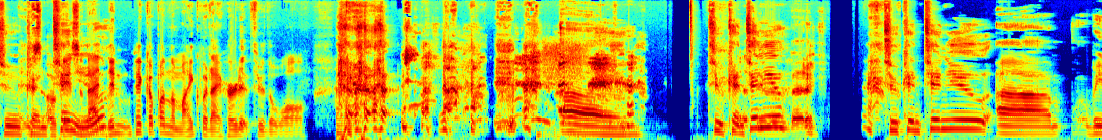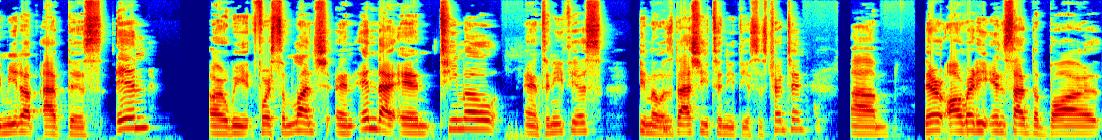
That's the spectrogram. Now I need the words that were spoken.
To continue. Okay, so that didn't pick up on the mic, but I heard it through the wall. um, to continue, to continue, um, we meet up at this inn, or we for some lunch, and in that inn, Timo and Tanethius. Timo is Bashi, Tanethius is Trenton. Um, they're already inside the bar.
